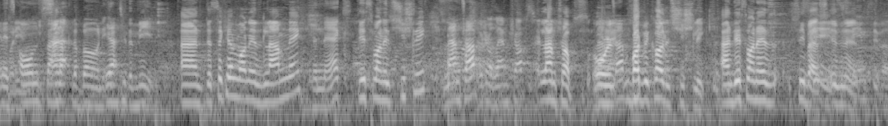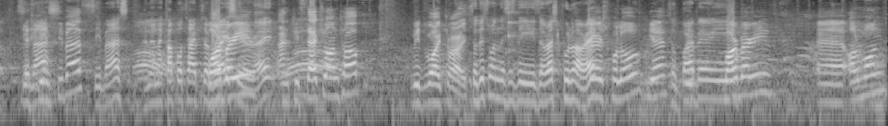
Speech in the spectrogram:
in its own Stuck fat. the bone Yeah. into the meat. And the second one is lamb neck. The neck. This one is shishlik. Lamb chop. Which are lamb chops? Lamb chops, or chops. what we call it shishlik. And this one is sibas, isn't it? Sea Steamed bass. sibas, Sea bass. And then a couple types of rice here, right? and pistachio on top with white rice. So this one, this is the Zereshk Pulao, right? Irish polo, yeah. So with barberry- barberries, uh, almond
